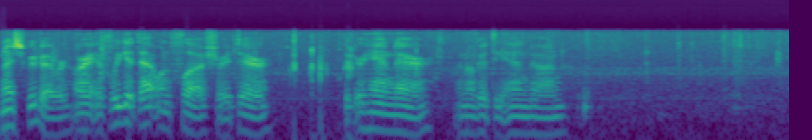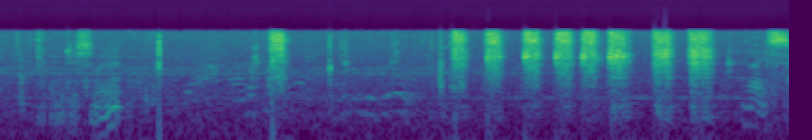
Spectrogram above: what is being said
Nice screwdriver. Alright, if we get that one flush right there, put your hand there, and I'll get the end on. Just a minute. Nice.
